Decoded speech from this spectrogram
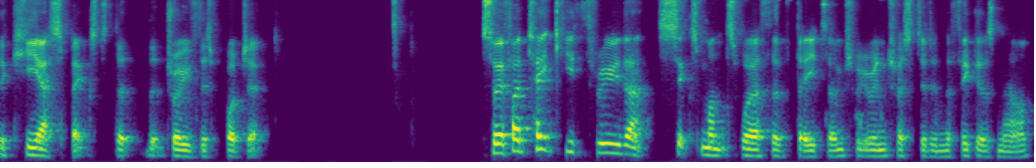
the key aspects that, that drove this project. So if I take you through that six months worth of data, I'm sure you're interested in the figures now.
